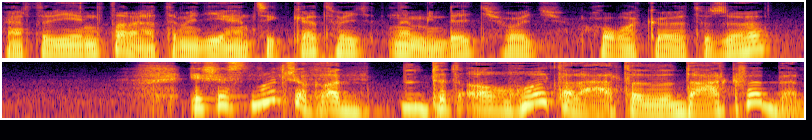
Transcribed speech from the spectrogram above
mert hogy én találtam egy ilyen cikket, hogy nem mindegy, hogy hova költözöl, És ezt nem csak a, tehát a, hol találtad a Dark Webben?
